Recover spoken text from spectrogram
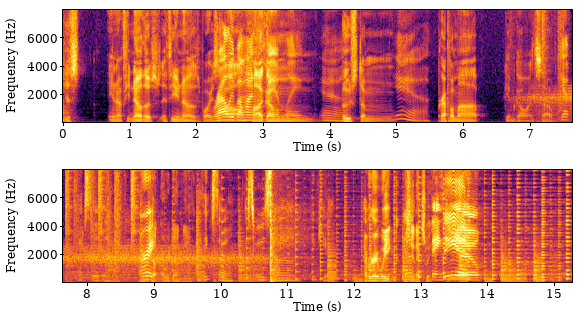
just you know, if you know those, if you know those boys, Rally all, behind the hug 'em, family. Yeah. boost them, yeah, prep them up, get them going. So, yep, absolutely. All Are we right, done- are we done now? I think so. This was. Uh, thank you. Have a great week. We'll see you next week. Thank See ya. you.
